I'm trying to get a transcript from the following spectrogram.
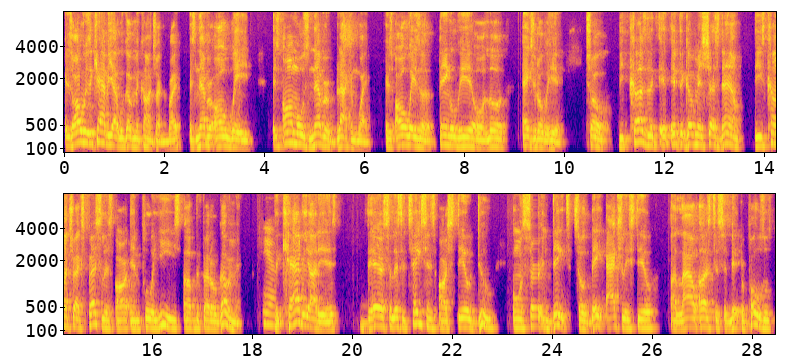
there's always a caveat with government contracting, right? It's never always, it's almost never black and white. There's always a thing over here or a little exit over here. So because the, if, if the government shuts down, these contract specialists are employees of the federal government. Yeah. The caveat is their solicitations are still due on certain dates. So they actually still allow us to submit proposals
